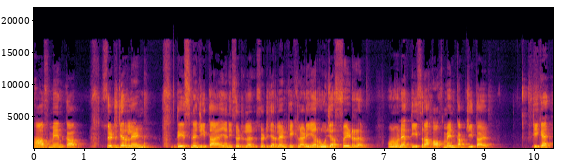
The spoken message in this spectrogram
हाफ़ मैन कप स्विट्जरलैंड देश ने जीता है, यानी स्विट्जरलैंड के खिलाड़ी हैं रोजर फेडरर। उन्होंने तीसरा हाफमैन कप जीता है। ठीक है?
